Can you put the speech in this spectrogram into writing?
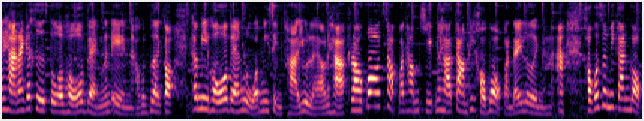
นะคะ นั่นก็คือตัว power bank นั่นเองนะเพื่อนๆก็ถ้ามี power bank หรือว่ามีสินค้าอยู่แล้วนะคะ เราก็จับมาทำคลิปนะคะตามที่เขาบอกกันได้เลยนะอะเขาก็จะมีการบอก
